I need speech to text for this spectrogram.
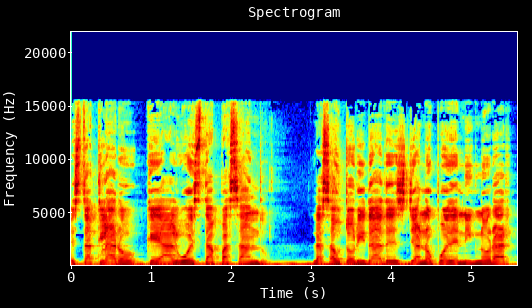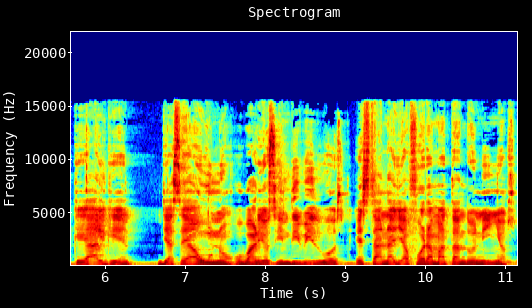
está claro que algo está pasando. Las autoridades ya no pueden ignorar que alguien ya sea uno o varios individuos, están allá afuera matando niños.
